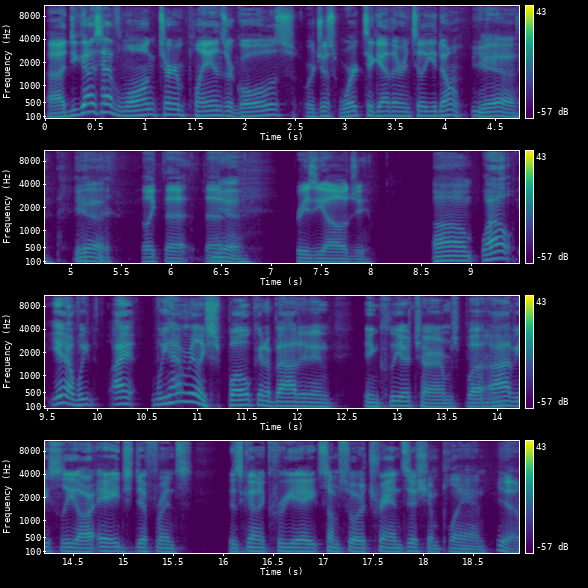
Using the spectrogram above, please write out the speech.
Uh, do you guys have long term plans or goals, or just work together until you don't? yeah, yeah, I like that that yeah. phraseology. Um, well, yeah, we I we haven't really spoken about it in in clear terms, but Mhm. obviously our age difference is going to create some sort of transition plan. Yeah.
